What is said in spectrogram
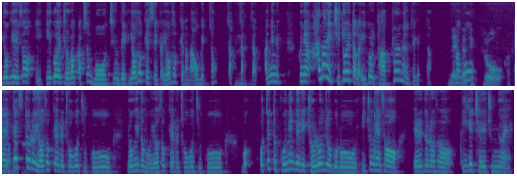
여기에서 이, 이거의 결과값은 뭐 지금 네, 여섯 개 했으니까 여섯 개가 나오겠죠? 짝짝짝. 아니면 그냥 하나의 지도에다가 이걸 다 표현해도 되겠다. 네, 하고, 텍스트로 네. 텍스트로 여섯 개를 적어주고 여기도 뭐 여섯 개를 적어주고 뭐 어쨌든 본인들이 결론적으로 이 중에서 예를 들어서 이게 제일 중요해.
